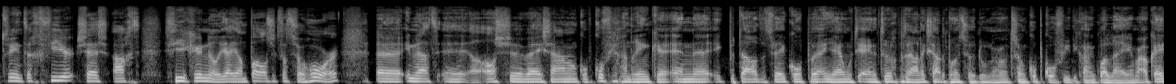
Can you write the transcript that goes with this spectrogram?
020 468 4 keer 0 Ja, Jan-Paul, als ik dat zo hoor. Uh, inderdaad, uh, als wij samen een kop koffie gaan drinken en ik betaal de twee koppen en jij moet die ene terugbetalen. Ik zou dat nooit zo doen hoor, want zo'n kop koffie die kan ik wel leiden. Maar oké,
